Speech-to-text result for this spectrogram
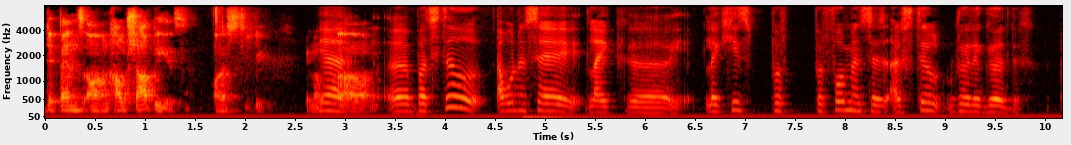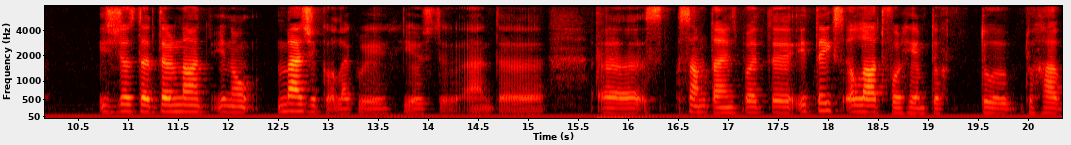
depends on how sharp he is, honestly. You know? Yeah, um, uh, but still, I wouldn't say like uh, like his per- performances are still really good. It's just that they're not, you know, magical like we used to, and uh, uh sometimes. But uh, it takes a lot for him to to to have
